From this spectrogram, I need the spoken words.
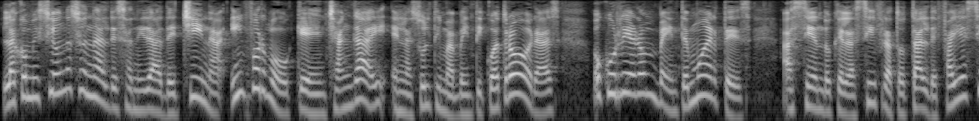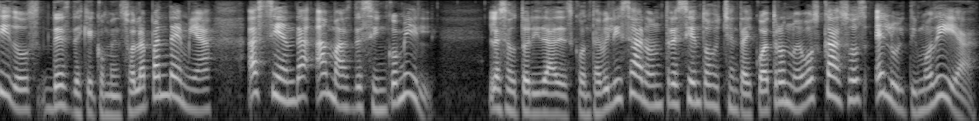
La Comisión Nacional de Sanidad de China informó que en Shanghái, en las últimas 24 horas, ocurrieron 20 muertes, haciendo que la cifra total de fallecidos desde que comenzó la pandemia ascienda a más de 5.000. Las autoridades contabilizaron 384 nuevos casos el último día.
